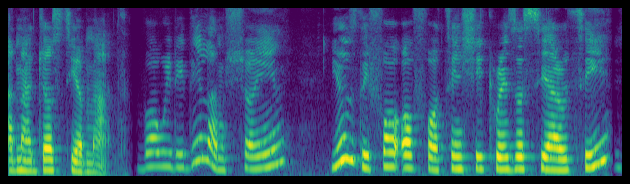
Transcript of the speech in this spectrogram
and adjust your math. But with the deal I'm showing, use the 4 of 14 Chic Razor CRT. The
